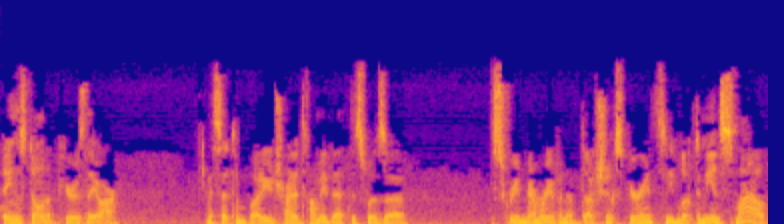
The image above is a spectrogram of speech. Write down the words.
things don't appear as they are. I said to him, Buddy, you're trying to tell me that this was a a screen memory of an abduction experience? And he looked at me and smiled.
